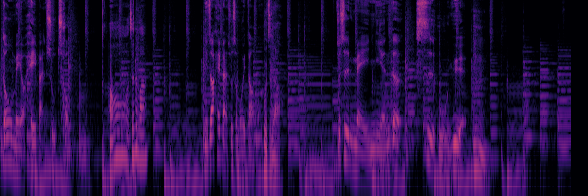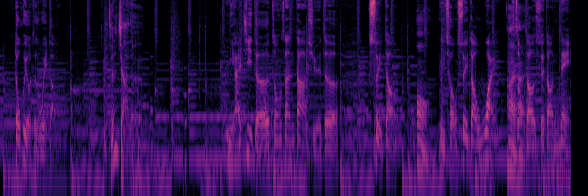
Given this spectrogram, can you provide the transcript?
都没有黑板树臭。哦，真的吗？你知道黑板树什么味道吗？不知道。就是每年的四五月，嗯，都会有这个味道。真的假的？你还记得中山大学的隧道？哦，你从隧道外走到隧道内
